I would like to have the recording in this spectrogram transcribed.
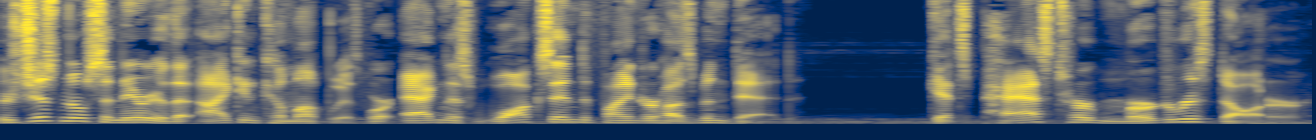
There's just no scenario that I can come up with where Agnes walks in to find her husband dead, gets past her murderous daughter,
